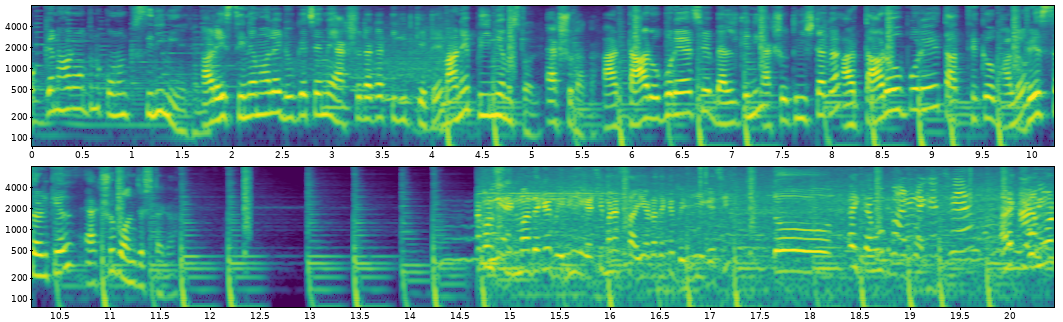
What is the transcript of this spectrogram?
অজ্ঞান হওয়ার মতন কোনো সিনই নিয়ে এখানে। আর এই সিনেমা হলে ঢুকেছে আমি একশো টাকার টিকিট কেটে মানে প্রিমিয়াম স্টল একশো টাকা। আর তার উপরে আছে ব্যালকনি একশো তিরিশ টাকা আর তারও উপরে তার থেকেও ভালো ড্রেস সার্কেল একশো পঞ্চাশ টাকা। এখন সিনেমা দেখে বেরিয়ে গেছি মানে সাইয়াটা দেখে বেরিয়ে গেছি। তো এই কেমন লেগেছে। আরে কেমন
